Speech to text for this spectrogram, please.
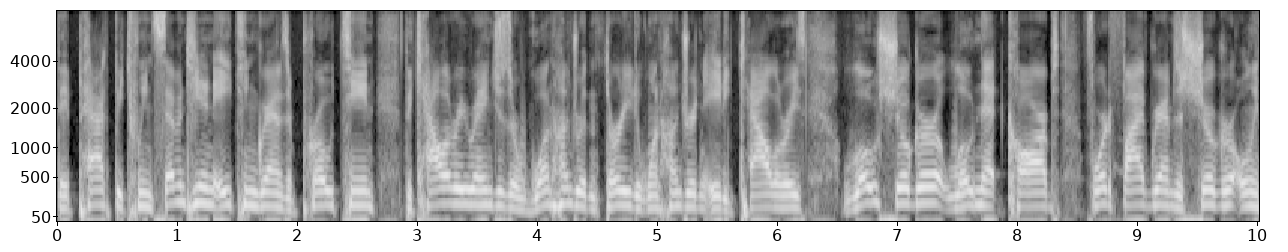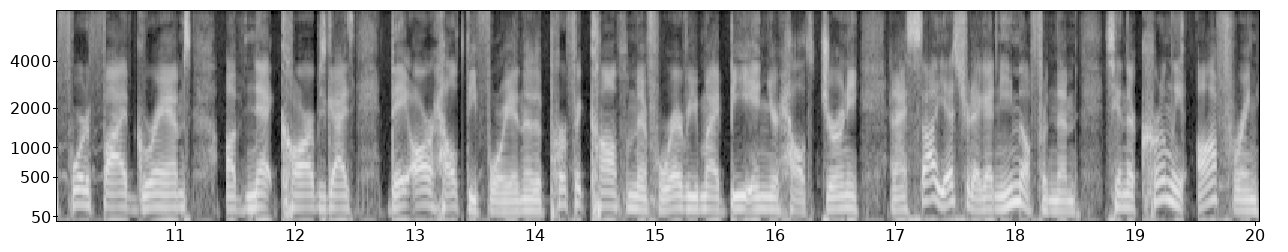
They pack between 17 and 18 grams of protein. The calorie ranges are 130 to 180 calories. Low sugar, low net carbs, four to five grams of sugar, only four to five grams of net carbs, guys. They are healthy for you, and they're the perfect complement for wherever you might be in your health journey. And I saw yesterday, I got an email from from them saying they're currently offering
